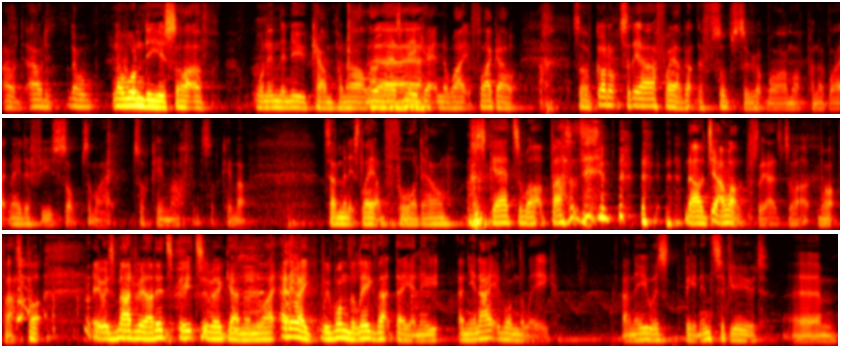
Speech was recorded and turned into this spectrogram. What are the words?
How, how did, no, no wonder you sort of won in the Nou Camp and all that. There's Yeah. me getting the white flag out. So I've gone up to the halfway, I've got the subs to warm up, and I've like made a few subs. I'm like, took him off and took him up. Ten minutes later, I'm four down. I'm scared to walk past him. no, I'm obviously I had to walk, walk past, but it was mad. Really, I didn't speak to him again. And like, anyway, we won the league that day, and he and United won the league, and he was being interviewed. Um,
